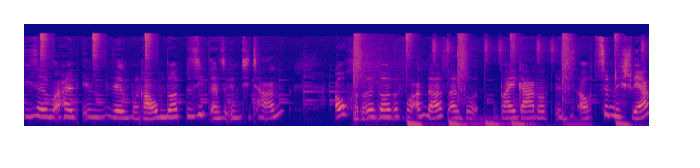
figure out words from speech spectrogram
diesem halt in dem Raum dort besiegt, also im Titan, auch äh, dort woanders, also bei Ganon ist es auch ziemlich schwer.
